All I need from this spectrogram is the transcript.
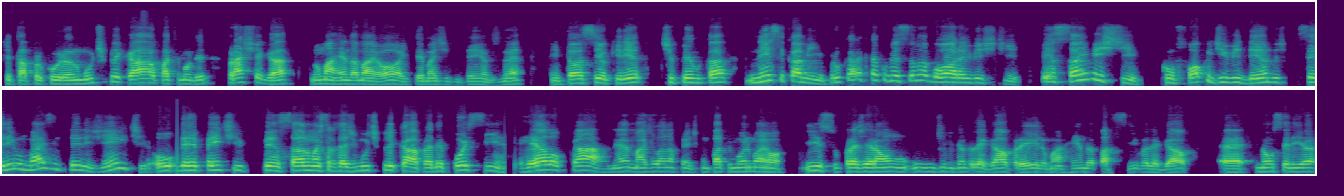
que está procurando multiplicar o patrimônio dele para chegar numa renda maior e ter mais dividendos, né? Então, assim, eu queria te perguntar nesse caminho, para o cara que está começando agora a investir, pensar em investir com foco em dividendos seria o mais inteligente? Ou, de repente, pensar numa estratégia de multiplicar para depois, sim, realocar né, mais lá na frente, com um patrimônio maior, isso para gerar um, um, dividendo legal para ele, uma renda passiva legal, é, não seria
